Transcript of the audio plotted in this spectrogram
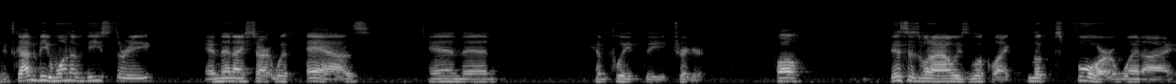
It's got to be one of these three, and then I start with as, and then complete the trigger. Well, this is what I always look like, looked for when I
